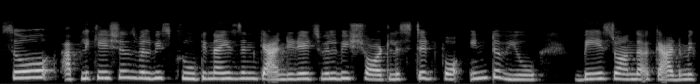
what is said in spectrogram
So applications will be scrutinized and candidates will be shortlisted for interview based on the academic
